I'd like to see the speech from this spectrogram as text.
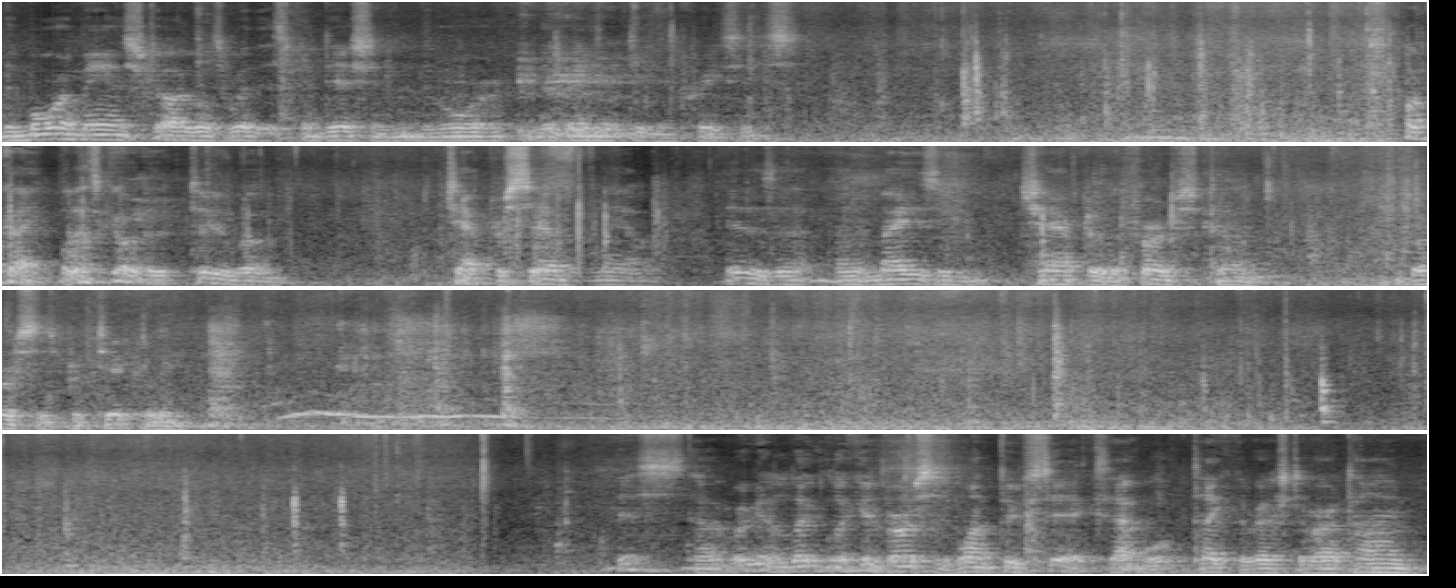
the more a man struggles with his condition, the more the vanity increases. Okay, well, let's go to, to uh, chapter 7 now. It is a, an amazing chapter, the first uh, verses particularly. This, uh, we're going to look, look at verses 1 through 6. That will take the rest of our time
